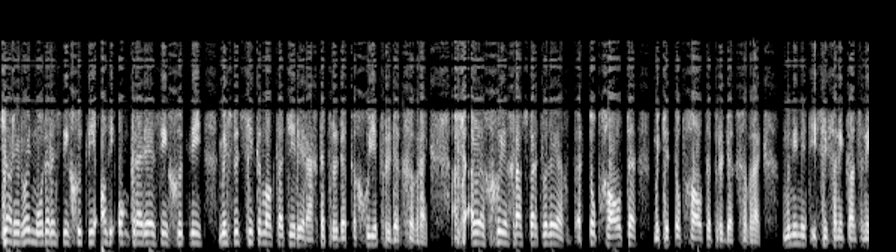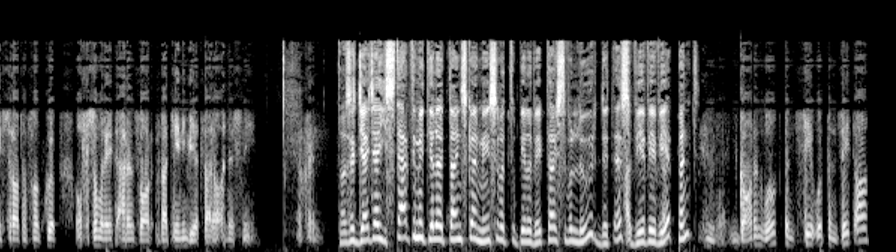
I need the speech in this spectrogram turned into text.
Ja, die rooi modder is nie goed nie, al die onkruide is nie goed nie. Mens moet seker maak dat jy die regte produk, 'n goeie produk gebruik. As ou 'n goeie graswerk wil hê, 'n topgehalte, moet jy topgehalte produk gebruik. Moenie net ietsie van die kant van die straat af gaan koop of sommer net ergens waar wat jy nie weet wat daarin is nie. Okay. Dan sê JJ, sterkte met julle tuinskou en mense wat op julle webtuiste wil loer. Dit is www.gardenworld.co.za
